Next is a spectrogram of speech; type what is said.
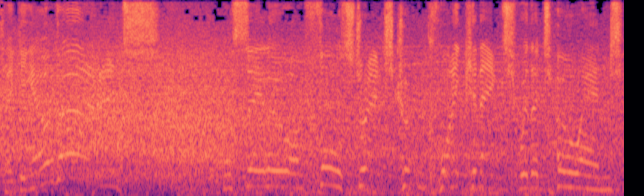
Taking over, and Marcelo on full stretch couldn't quite connect with a toe end.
